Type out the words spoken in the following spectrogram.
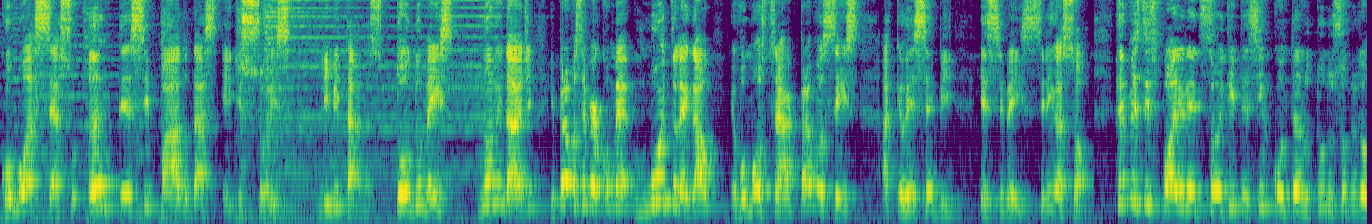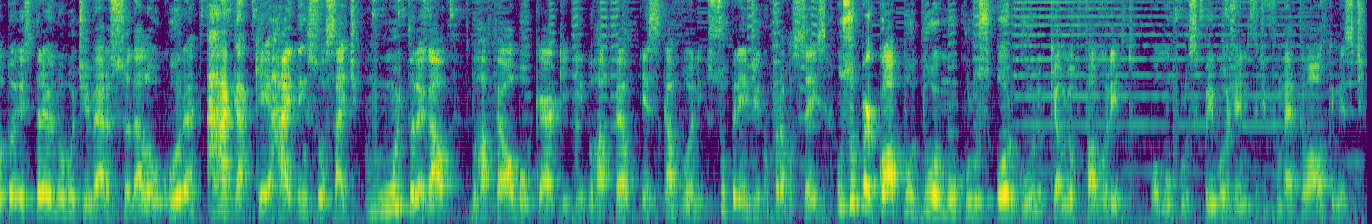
como acesso antecipado das edições limitadas. Todo mês novidade e para você ver como é muito legal eu vou mostrar para vocês a que eu recebi esse mês. Se liga só. Revista Spoiler edição 85 contando tudo sobre o Doutor Estranho no Multiverso da Loucura. HQ Raiden Society muito legal do Rafael Albuquerque e do Rafael Escavone. Super indico para vocês. Um super copo do Homúnculos Orgulho que é o meu favorito. O Homúnculos primogênito de Fullmetal Alchemist.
